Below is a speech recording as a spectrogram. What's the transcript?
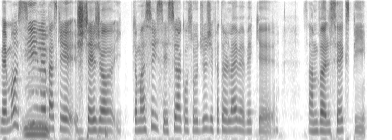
Mais moi aussi, Mm. là, parce que j'étais genre. Comment ça, il sait ça à cause de Dieu? J'ai fait un live avec euh, Sam Volsex, puis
